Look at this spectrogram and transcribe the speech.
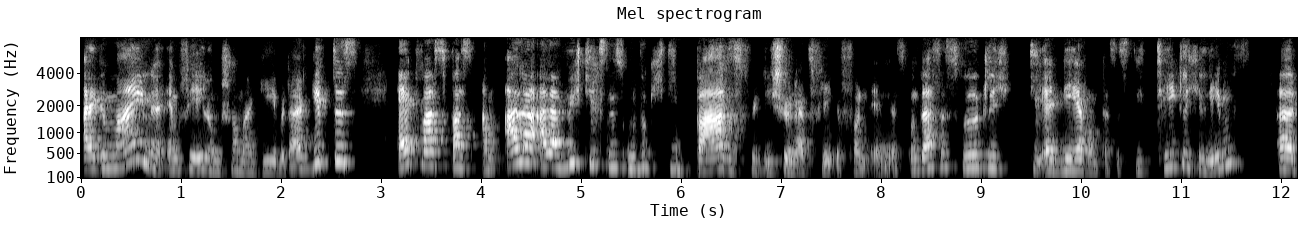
allgemeine Empfehlungen schon mal gebe, da gibt es etwas, was am aller, aller wichtigsten ist und wirklich die Basis für die Schönheitspflege von innen ist. Und das ist wirklich die Ernährung. Das ist die tägliche Lebens, äh,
